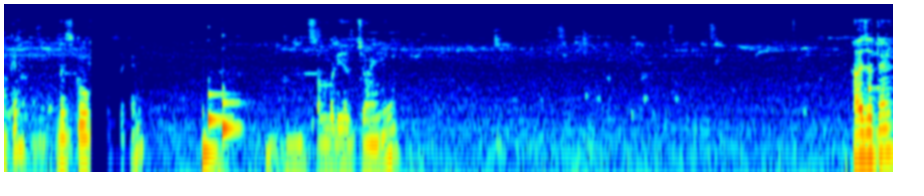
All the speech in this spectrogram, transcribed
Okay let's go second somebody has joined me. Hi Jatin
